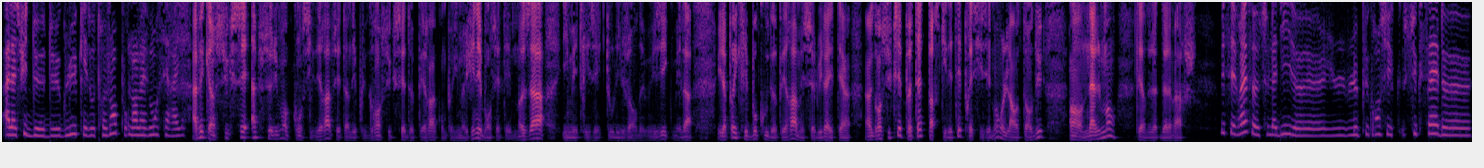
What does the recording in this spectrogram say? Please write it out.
à la suite de, Gluck et d'autres gens pour l'enlèvement au sérail. Avec un succès absolument considérable, c'est un des plus grands succès d'opéra qu'on peut imaginer. Bon, c'était Mozart, il maîtrisait tous les genres de musique, mais là, il n'a pas écrit beaucoup d'opéras, mais celui-là était un, grand succès, peut-être parce qu'il était précisément, on l'a entendu, en allemand, Claire de la, Marche. Oui, c'est vrai, cela dit, le, plus grand succès de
